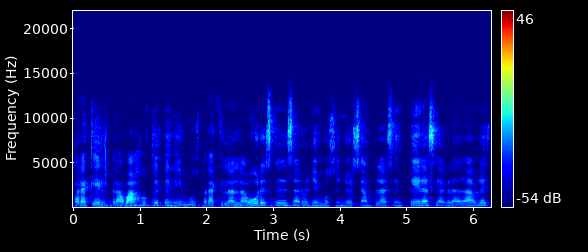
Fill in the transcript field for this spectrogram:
para que el trabajo que tenemos, para que las labores que desarrollemos, Señor, sean placenteras y agradables,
